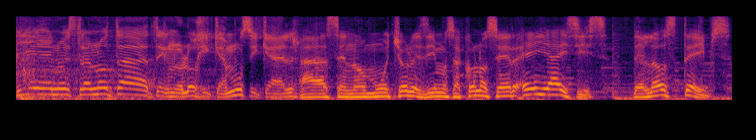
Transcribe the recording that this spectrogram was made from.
Y en nuestra nota tecnológica musical, hace no mucho les dimos a conocer AISIS, The Lost Tapes,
